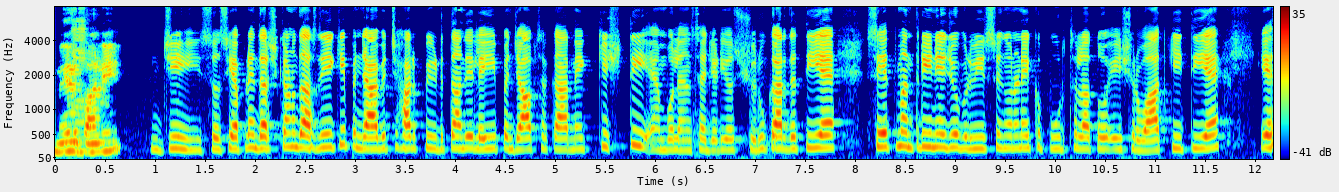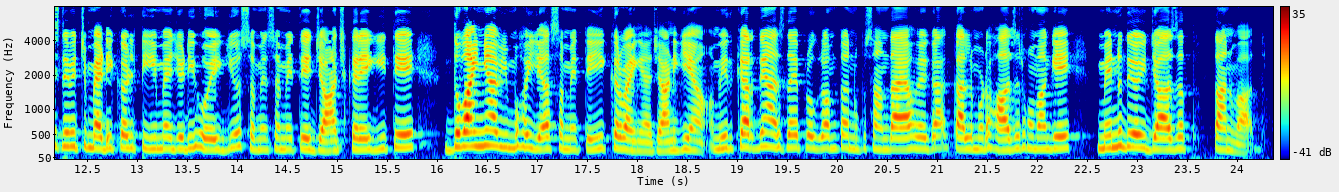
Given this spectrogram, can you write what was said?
ਮਿਹਰਬਾਨੀ। ਜੀ, ਸੋ ਅਸੀਂ ਆਪਣੇ ਦਰਸ਼ਕਾਂ ਨੂੰ ਦੱਸ ਦਈਏ ਕਿ ਪੰਜਾਬ ਵਿੱਚ ਹਰ ਪੀੜਤਾਂ ਦੇ ਲਈ ਪੰਜਾਬ ਸਰਕਾਰ ਨੇ ਕਿਸ਼ਤੀ ਐਂਬੂਲੈਂਸ ਹੈ, ਜਿਹੜੀ ਉਹ ਸ਼ੁਰੂ ਕਰ ਦਿੱਤੀ ਹੈ। ਸਿਹਤ ਮੰਤਰੀ ਨੇ ਜੋ ਬਲਵੀਰ ਸਿੰਘ ਉਹਨਾਂ ਨੇ ਕਪੂਰਥਲਾ ਤੋਂ ਇਹ ਸ਼ੁਰੂਆਤ ਕੀਤੀ ਹੈ। ਇਸ ਦੇ ਵਿੱਚ ਮੈਡੀਕਲ ਟੀਮ ਹੈ, ਜਿਹੜੀ ਹੋਏਗੀ, ਉਹ ਸਮੇਂ-ਸਮੇਂ ਤੇ ਜਾਂਚ ਕਰੇਗੀ ਤੇ ਦਵਾਈਆਂ ਵੀ ਮੁਹੱਈਆ ਸਮੇਂ ਤੇ ਹੀ ਕਰਵਾਈਆਂ ਜਾਣਗੀਆਂ। ਉਮੀਦ ਕਰਦੇ ਹਾਂ, ਅੱਜ ਦਾ ਇਹ ਪ੍ਰੋਗਰਾਮ ਤੁਹਾਨੂੰ ਪਸੰਦ ਆਇਆ ਹੋਵੇਗਾ। ਕੱਲ ਮੁੜ ਹਾਜ਼ਰ ਹੋਵਾਂਗੇ। ਮੈਨੂੰ ਦਿਓ ਇਜਾਜ਼ਤ। ਧੰਨਵਾਦ।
